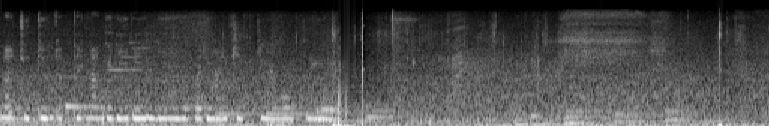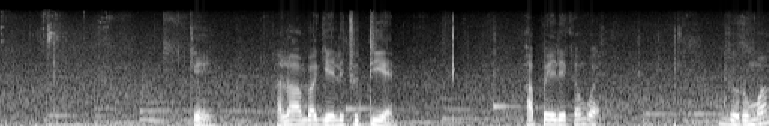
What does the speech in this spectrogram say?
Nak cuti untuk tenangkan diri Lily daripada Lily Okay Kalau abang bagi Ellie cuti kan Apa Ellie akan buat? Duduk rumah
